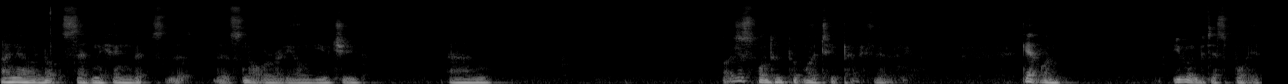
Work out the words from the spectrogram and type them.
I know I've not said anything that's that's, that's not already on YouTube. Um, but I just want to put my two pennies in anyway. Get one. You won't be disappointed.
